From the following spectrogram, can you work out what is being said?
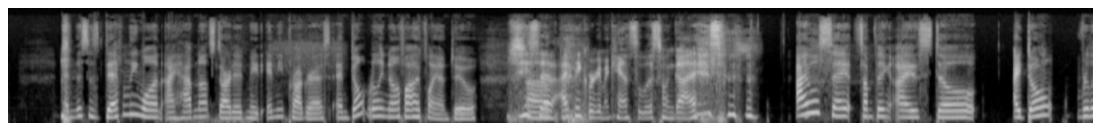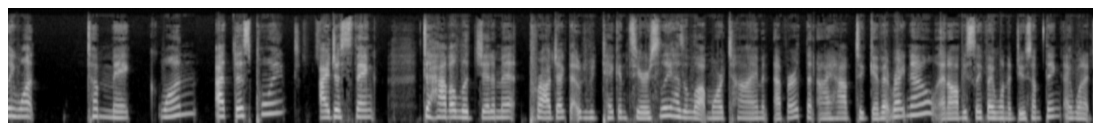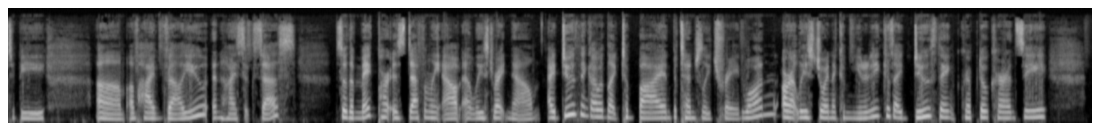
And this is definitely one I have not started, made any progress, and don't really know if I plan to. She said, Um, "I think we're gonna cancel this one, guys." I will say it's something I still I don't really want to make one at this point. I just think to have a legitimate project that would be taken seriously has a lot more time and effort than I have to give it right now. And obviously if I want to do something, I want it to be um, of high value and high success. So the make part is definitely out, at least right now. I do think I would like to buy and potentially trade one, or at least join a community, because I do think cryptocurrency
